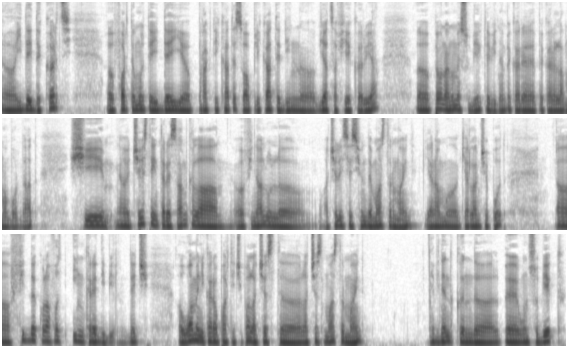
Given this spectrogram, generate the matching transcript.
uh, idei de cărți, uh, Uh, foarte multe idei uh, practicate sau aplicate din uh, viața fiecăruia pe un anume subiect, evident, pe care, pe care l-am abordat. Și ce este interesant că la finalul acelei sesiuni de mastermind, eram chiar la început, feedback-ul a fost incredibil. Deci, oamenii care au participat la acest, la acest mastermind, evident, când pe un subiect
